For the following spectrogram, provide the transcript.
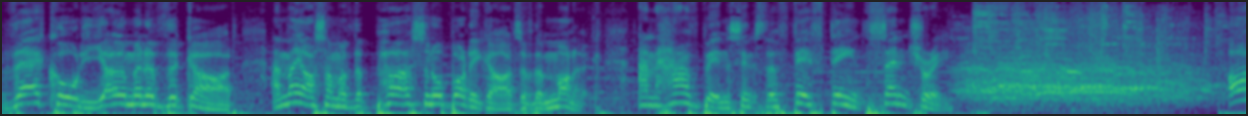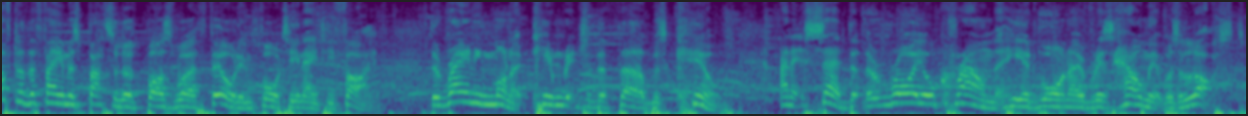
They're called Yeomen of the Guard, and they are some of the personal bodyguards of the monarch, and have been since the 15th century. After the famous Battle of Bosworth Field in 1485, the reigning monarch King Richard III was killed, and it's said that the royal crown that he had worn over his helmet was lost.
